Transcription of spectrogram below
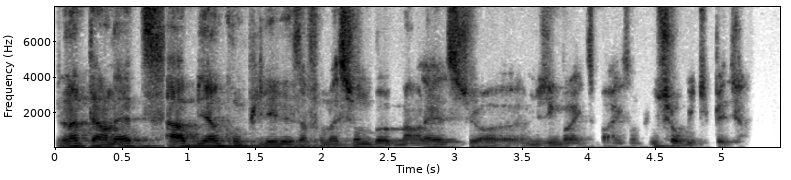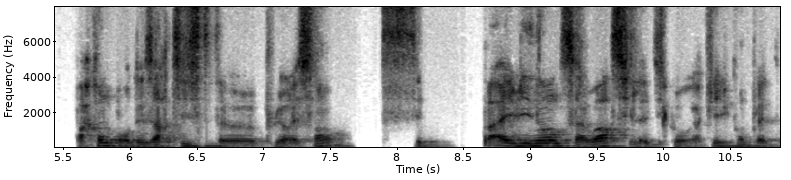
l'Internet a bien compilé les informations de Bob Marley sur euh, Music Brains, par exemple, ou sur Wikipédia. Par contre, pour des artistes euh, plus récents, c'est pas évident de savoir si la discographie est complète.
